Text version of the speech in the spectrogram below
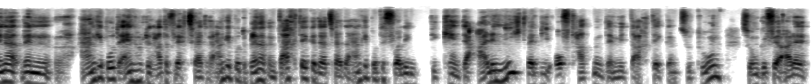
wenn er, wenn ein Angebot einholt, dann hat er vielleicht zwei, drei Angebote. Bleiben wir beim Dachdecker, der hat zwei, drei Angebote vorliegen. Die kennt er alle nicht, weil wie oft hat man denn mit Dachdeckern zu tun? So ungefähr alle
